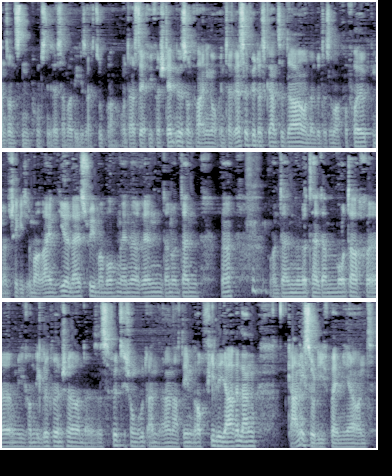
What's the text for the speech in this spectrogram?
ansonsten funktioniert das aber, wie gesagt, super. Und da ist sehr viel Verständnis und vor allen Dingen auch Interesse für das Ganze da und dann wird das immer verfolgt und dann schicke ich immer rein, hier Livestream am Wochenende, Rennen, dann und dann. Ne? Und dann wird halt am Montag äh, irgendwie kommen die Glückwünsche und dann es fühlt sich schon gut an, ja? nachdem auch viele Jahre lang gar nicht so lief bei mir und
